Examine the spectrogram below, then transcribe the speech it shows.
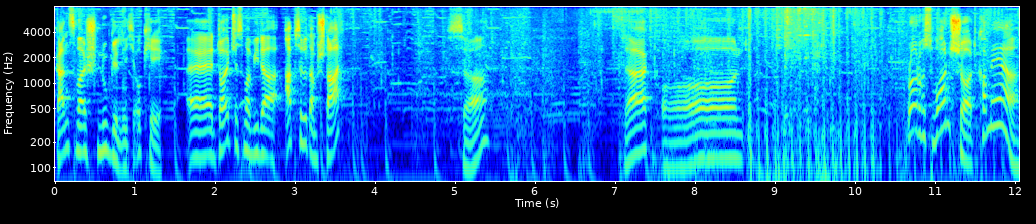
Ganz mal schnuggelig. Okay. Äh, Deutsch ist mal wieder absolut am Start. So. Zack. Und... Bro, du bist One-Shot. Komm her.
